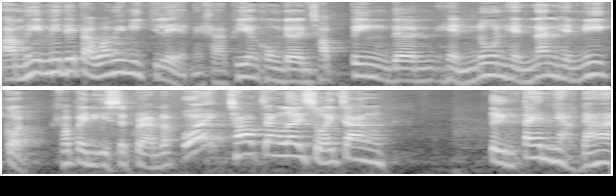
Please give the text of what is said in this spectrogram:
อ่าไม่ไม่ได้แปลว่าไม่มีกิเลสนะครับพี่ยังคงเดินช้อปปิ้งเดินเห็นนู่นเห็นนั่นเห็นนี่กด เข้าไปในอินสตาแกรมแล้วโอ๊ยชอบจังเลยสวยจังตื่นเต้นอยากได้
